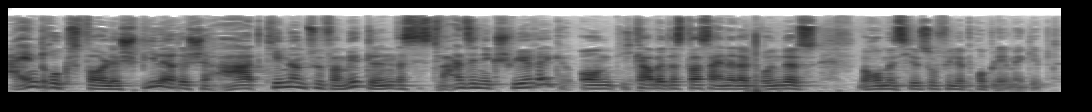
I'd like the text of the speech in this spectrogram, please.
eindrucksvolle, spielerische Art Kindern zu vermitteln, das ist wahnsinnig schwierig und ich glaube, dass das einer der Gründe ist, warum es hier so viele Probleme gibt.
